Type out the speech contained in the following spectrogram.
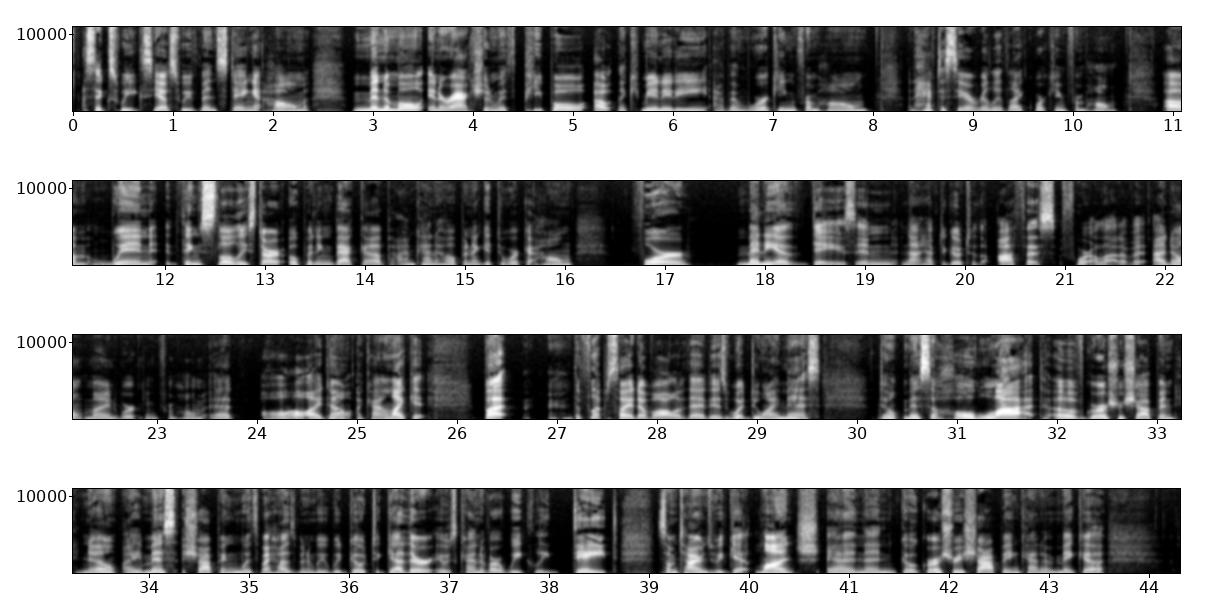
Six weeks, yes, we've been staying at home, minimal interaction with people out in the community. I've been working from home, and I have to say, I really like working from home. Um, when things slowly start opening back up, I'm kind of hoping I get to work at home for many of days and not have to go to the office for a lot of it. I don't mind working from home at all. I don't. I kind of like it. But the flip side of all of that is what do I miss? Don't miss a whole lot of grocery shopping. No, I miss shopping with my husband. We would go together. It was kind of our weekly date. Sometimes we'd get lunch and then go grocery shopping, kind of make a,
